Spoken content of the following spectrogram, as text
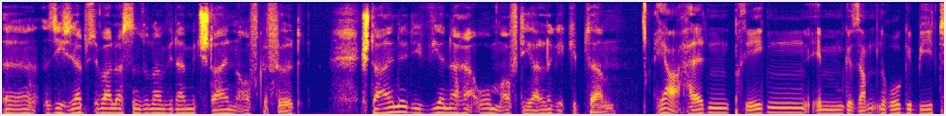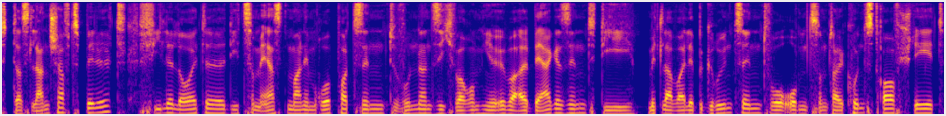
äh, sich selbst überlassen, sondern wieder mit Steinen aufgefüllt. Steine, die wir nachher oben auf die Halde gekippt haben. Ja, Halden prägen im gesamten Ruhrgebiet das Landschaftsbild. Viele Leute, die zum ersten Mal im Ruhrpott sind, wundern sich, warum hier überall Berge sind, die mittlerweile begrünt sind, wo oben zum Teil Kunst draufsteht.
